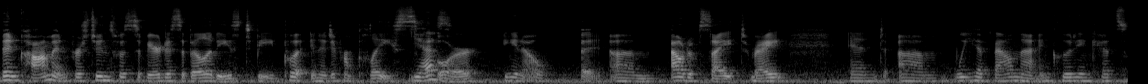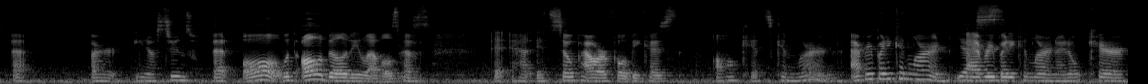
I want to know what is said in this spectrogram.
been common for students with severe disabilities to be put in a different place, Yes. or you know, uh, um, out of sight, right? And um, we have found that, including kids at, or you know, students at all with all ability levels have. It it's so powerful because all kids can learn. Everybody can learn. Yes. Everybody can learn. I don't care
